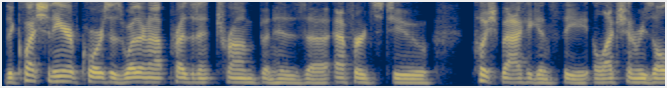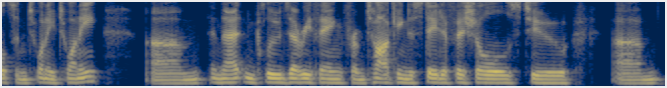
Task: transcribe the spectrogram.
the question here, of course, is whether or not President Trump and his uh, efforts to push back against the election results in 2020, um, and that includes everything from talking to state officials to um,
